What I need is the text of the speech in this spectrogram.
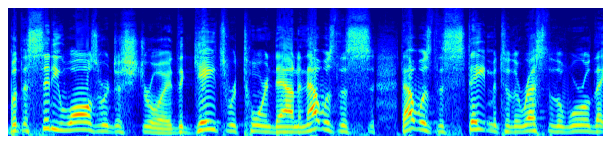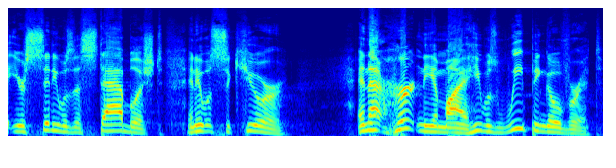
but the city walls were destroyed, the gates were torn down, and that was the that was the statement to the rest of the world that your city was established and it was secure, and that hurt Nehemiah. He was weeping over it,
